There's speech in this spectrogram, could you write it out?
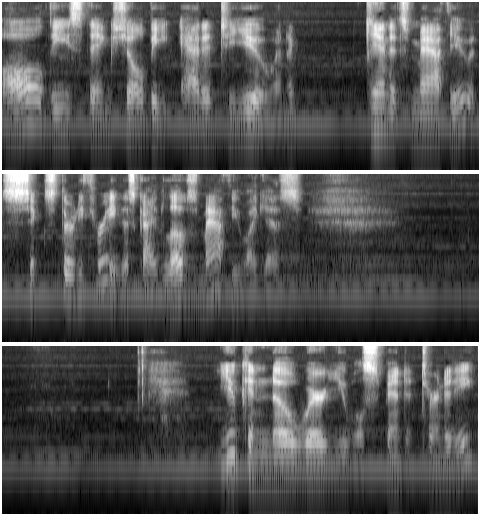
all these things shall be added to you. And again, it's Matthew. It's 633. This guy loves Matthew, I guess. You can know where you will spend eternity.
